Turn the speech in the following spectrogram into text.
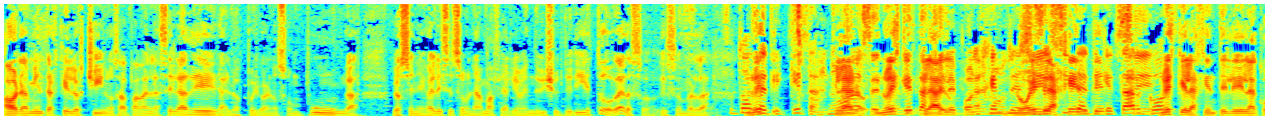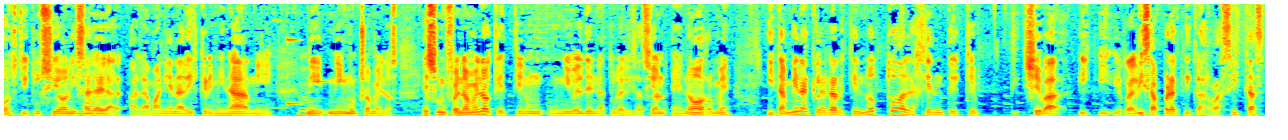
Ahora, mientras que los chinos apagan las heladeras, los peruanos son punga, los senegaleses son una mafia que vende billutería, es todo verso, eso en verdad. Son todas No es que- etaquetas, ¿no? Claro, Las no es que, etiquetas que claro, le ponemos. La gente no es la gente, Sí. no es que la gente lee la Constitución y sale a, a la mañana a discriminar, ni, Mm. ni, ni mucho menos. Es un fenómeno que tiene un, un nivel de naturalización enorme y también aclarar que no toda la gente que lleva y, y- y realiza prácticas racistas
